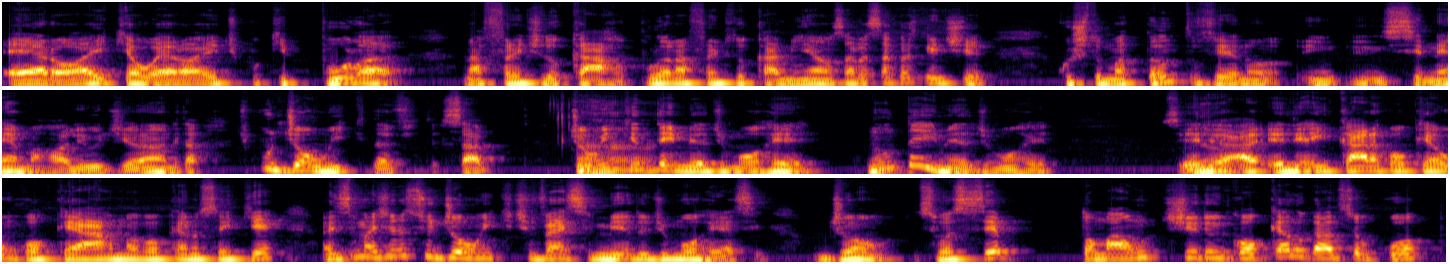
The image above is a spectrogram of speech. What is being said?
herói que é o herói tipo que pula na frente do carro, pula na frente do caminhão, sabe essa coisa que a gente costuma tanto ver no, em, em cinema hollywoodiano e tal, tipo um John Wick da vida, sabe? John uhum. Wick não tem medo de morrer, não tem medo de morrer. Ele, ele encara qualquer um, qualquer arma, qualquer não sei o quê. Mas imagina se o John Wick tivesse medo de morrer. Assim, John, se você tomar um tiro em qualquer lugar do seu corpo,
